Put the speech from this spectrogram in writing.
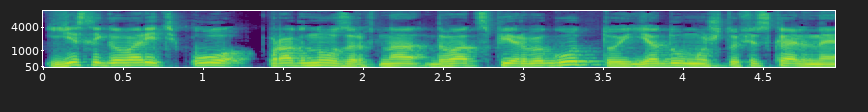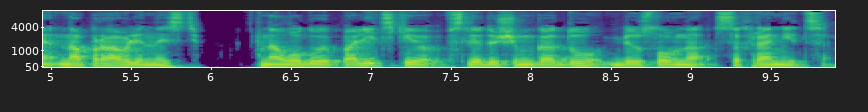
Если говорить о прогнозах на 2021 год, то я думаю, что фискальная направленность налоговой политики в следующем году, безусловно, сохранится.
